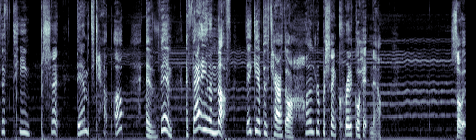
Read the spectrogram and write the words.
15% damage cap up. And then, if that ain't enough, they give this character 100% critical hit now. So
